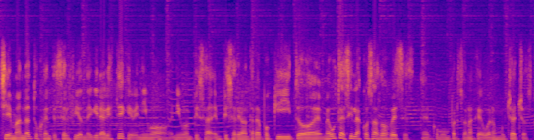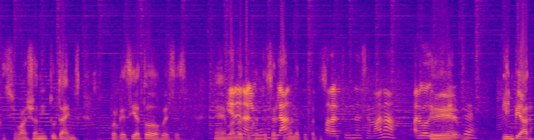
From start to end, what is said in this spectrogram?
Che, mandá tu gente selfie donde quiera que esté, que venimos, venimos, empieza, empieza a levantar a poquito. ¿eh? Me gusta decir las cosas dos veces, ¿eh? como un personaje de buenos muchachos que se llamaba Johnny Two Times, porque decía todo dos veces. ¿eh? ¿Tienen Mandá tu gente selfie, mandá tu gente selfie. para el fin de semana? ¿Algo Eh, diferente? Limpiar.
